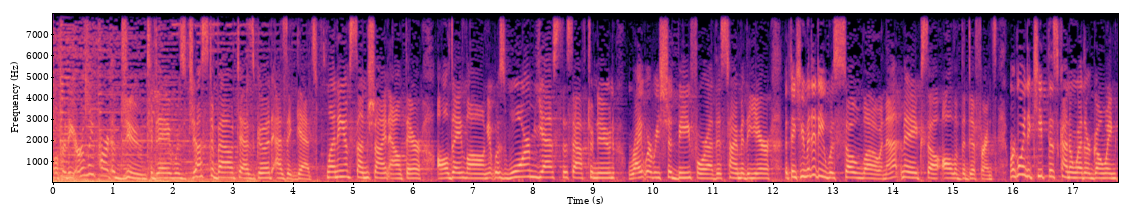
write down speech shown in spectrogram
Well, for the early part of June, today was just about as good as it gets. Plenty of sunshine out there all day long. It was warm, yes, this afternoon, right where we should be for uh, this time of the year. But the humidity was so low, and that makes uh, all of the difference. We're going to keep this kind of weather going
